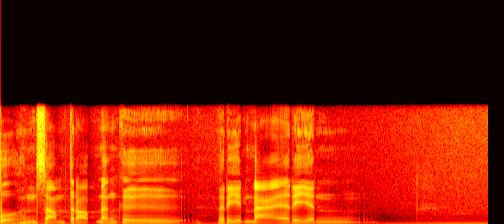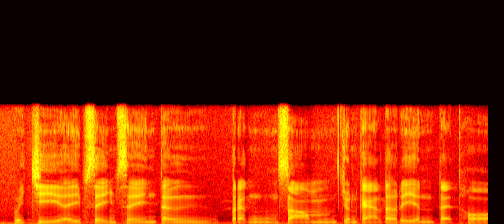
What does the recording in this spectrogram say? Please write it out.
បួសអន្សំទ្របហ្នឹងគឺរៀនដែររៀនវិជាអីផ្សេងផ្សេងទៅប្រឹងសំជួនកាលទៅរៀនតែធរ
